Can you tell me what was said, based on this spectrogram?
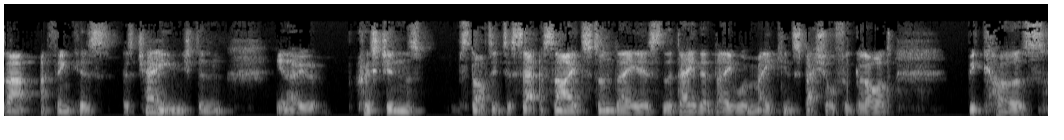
that I think has, has changed. And, you know, Christians started to set aside Sunday as the day that they were making special for God because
